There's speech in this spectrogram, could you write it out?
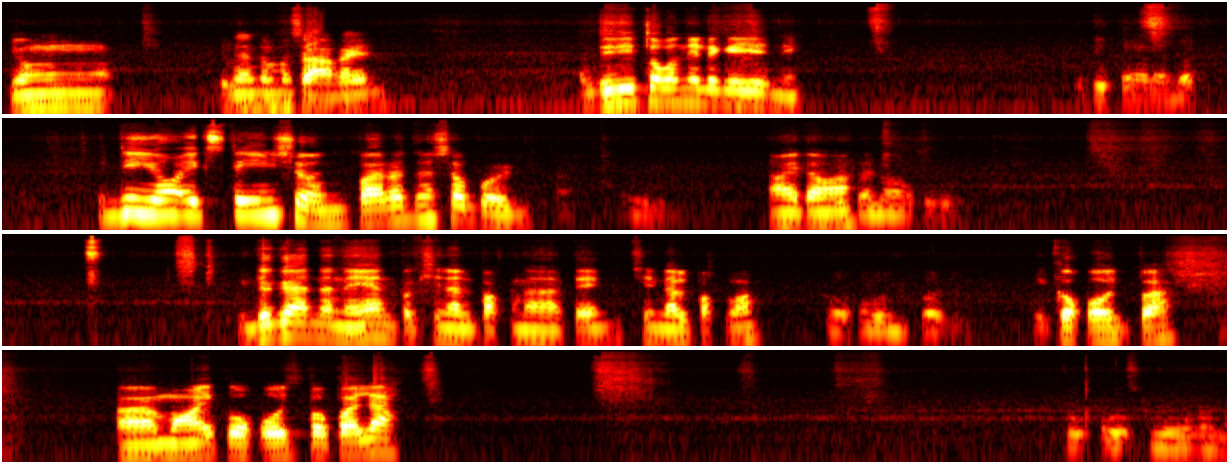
Yung pinano mo sa akin? Hindi dito ko nilagay yun eh. Pwede para ba? Hindi yung extension para dun sa board. Nakita mo? Gagana na yan pag sinalpak natin. Sinalpak mo? Code pa. Iko-code pa. Ah, mga iko-code pa pala. Propose mo ano.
